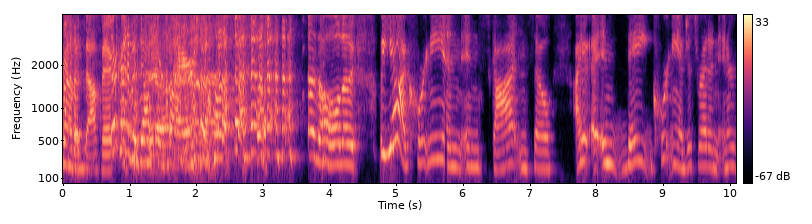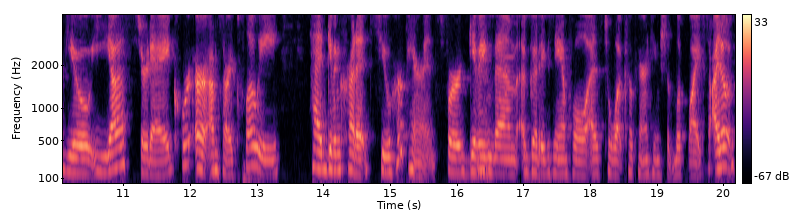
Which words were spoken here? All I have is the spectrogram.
kind of other topic. they're kind of a dumpster fire so that's a whole other but yeah kourtney and and scott and so i and they kourtney i just read an interview yesterday Kourt, or i'm sorry khloé had given credit to her parents for giving them a good example as to what co-parenting should look like so i don't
